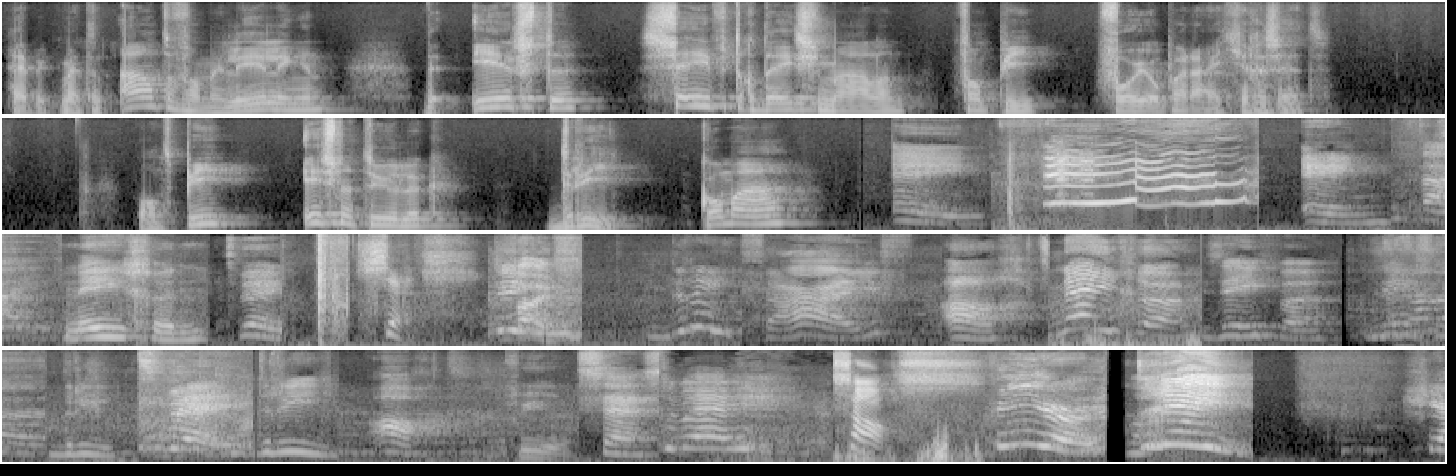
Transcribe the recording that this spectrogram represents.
heb ik met een aantal van mijn leerlingen de eerste 70 decimalen van pi voor je op een rijtje gezet. Want pi is natuurlijk 3, 1. 9, 2. 6, 5. 3. 5. 8. 9. 7, 9, 3, 2. 3, 8, 4, 6. 2, 6. 4, 3. Shen.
